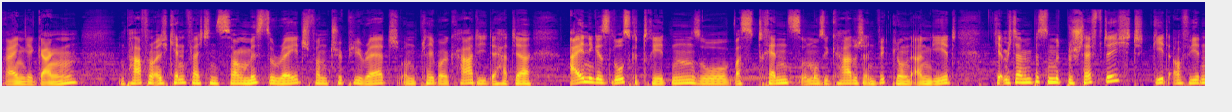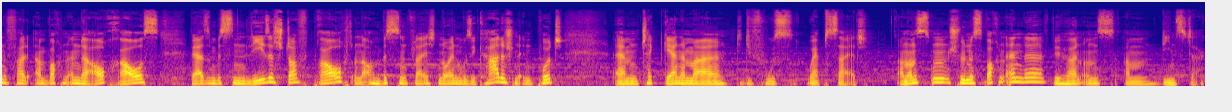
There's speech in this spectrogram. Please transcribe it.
reingegangen. Ein paar von euch kennen vielleicht den Song Mr. Rage von Trippy Red und Playboy Cardi. Der hat ja einiges losgetreten, so was Trends und musikalische Entwicklungen angeht. Ich habe mich da ein bisschen mit beschäftigt. Geht auf jeden Fall am Wochenende auch raus. Wer also ein bisschen Lesestoff braucht und auch ein bisschen vielleicht neuen musikalischen Input, ähm, checkt gerne mal die Diffus-Website. Ansonsten schönes Wochenende. Wir hören uns am Dienstag.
